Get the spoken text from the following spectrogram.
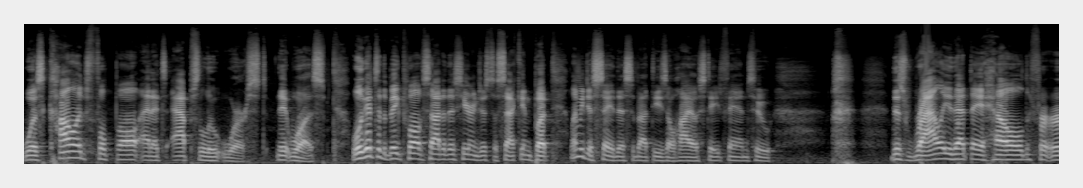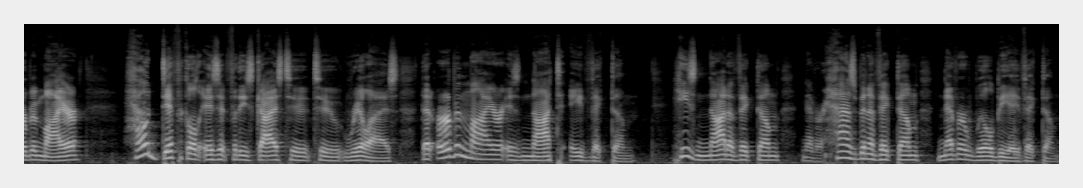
was college football at its absolute worst. It was. We'll get to the Big 12 side of this here in just a second, but let me just say this about these Ohio State fans who this rally that they held for Urban Meyer, how difficult is it for these guys to, to realize that Urban Meyer is not a victim? He's not a victim, never has been a victim, never will be a victim.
